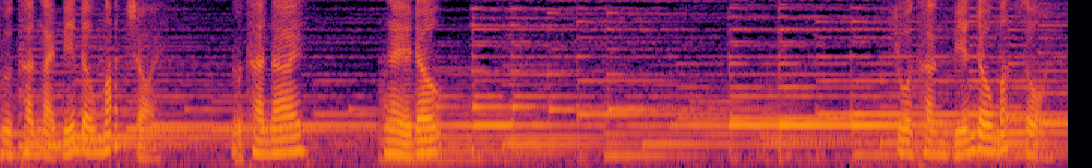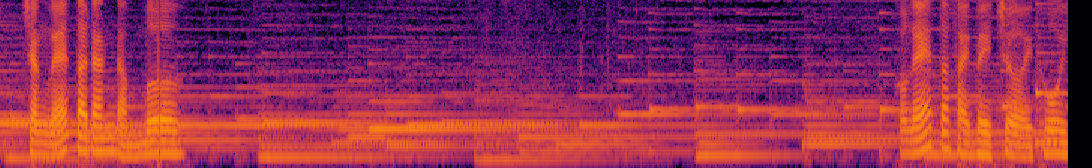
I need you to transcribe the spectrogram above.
Rùa thần lại biến đâu mất rồi. Rùa thần ơi, ngài ở đâu? Rùa thần biến đâu mất rồi? Chẳng lẽ ta đang nằm mơ? Có lẽ ta phải về trời thôi.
